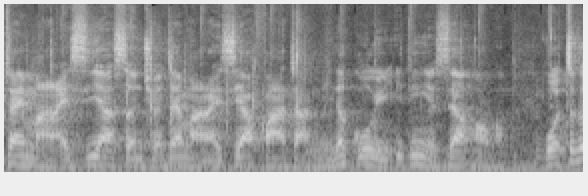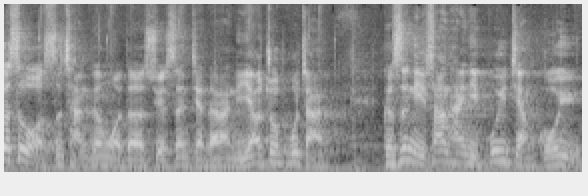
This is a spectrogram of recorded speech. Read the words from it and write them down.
在马来西亚生存，在马来西亚发展，你的国语一定也是要好嘛。我这个是我时常跟我的学生讲的啦。你要做部长，可是你上台你不会讲国语，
